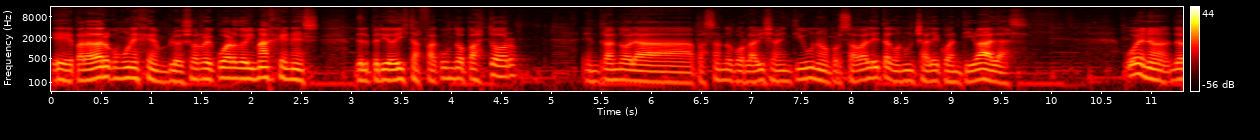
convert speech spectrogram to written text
eh, para dar como un ejemplo, yo recuerdo imágenes del periodista Facundo Pastor entrando a la, pasando por la Villa 21 por Zabaleta con un chaleco antibalas. Bueno, de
